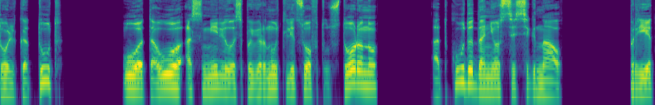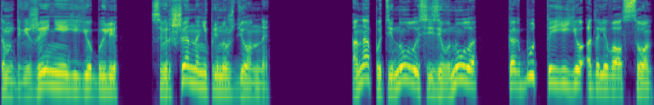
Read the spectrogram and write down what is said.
Только тут Уатауа осмелилась повернуть лицо в ту сторону, откуда донесся сигнал. При этом движения ее были совершенно непринужденны. Она потянулась и зевнула, как будто ее одолевал сон.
